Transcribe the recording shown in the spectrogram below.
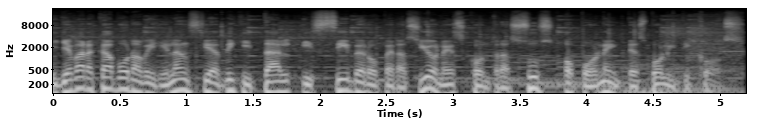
y llevar a cabo una vigilancia digital y ciberoperaciones contra sus oponentes políticos.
